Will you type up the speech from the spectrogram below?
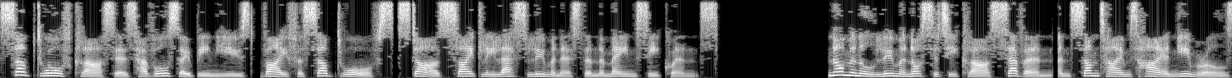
Subdwarf classes have also been used, VI for subdwarfs stars slightly less luminous than the main sequence. Nominal luminosity class 7 and sometimes higher numerals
